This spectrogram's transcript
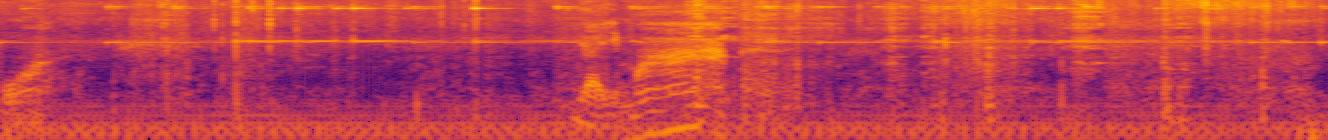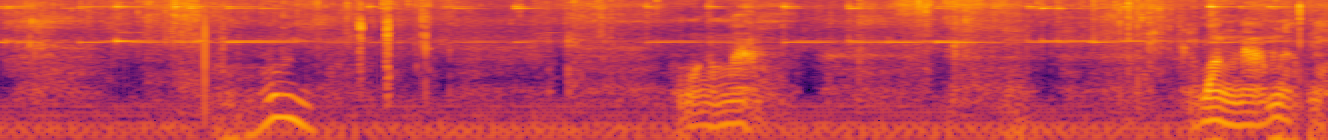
หัวใหญ่มากโอ้ย หัวงามๆระวังน้ำนะครับนี่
